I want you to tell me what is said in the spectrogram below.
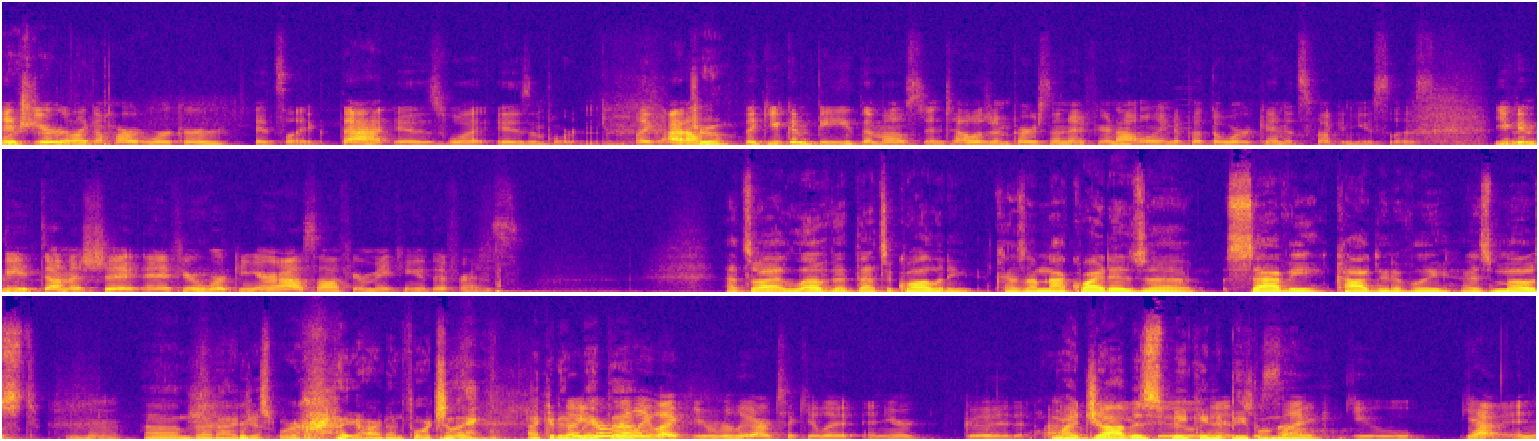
if you're job. like a hard worker, it's like that is what is important. Like I don't True. like you can be the most intelligent person if you're not willing to put the work in, it's fucking useless. You can be dumb as shit, and if you're Mm. working your ass off, you're making a difference. That's why I love that that's a quality because I'm not quite as uh, savvy cognitively as most, hmm um, but I just work really hard. Unfortunately, I No, admit you're that. really like you're really articulate and you're good. At My job is do, speaking to people now. Like you, yeah, and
